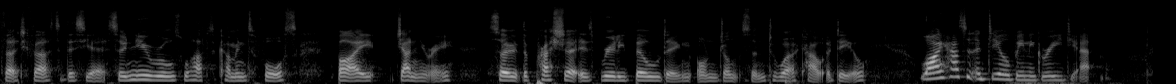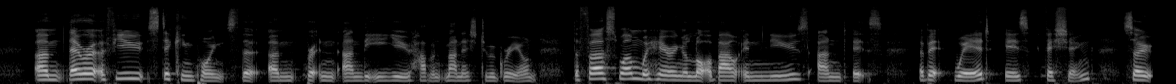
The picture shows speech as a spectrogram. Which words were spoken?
31st of this year. So new rules will have to come into force by January. So the pressure is really building on Johnson to work out a deal. Why hasn't a deal been agreed yet? Um, there are a few sticking points that um, Britain and the EU haven't managed to agree on. The first one we're hearing a lot about in the news, and it's a bit weird is fishing. So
